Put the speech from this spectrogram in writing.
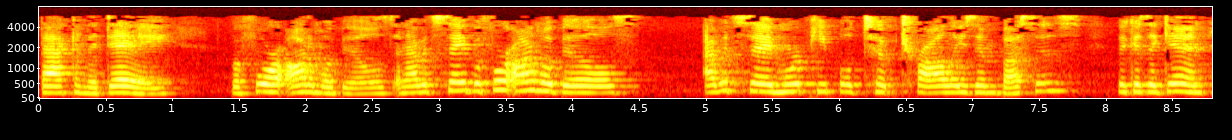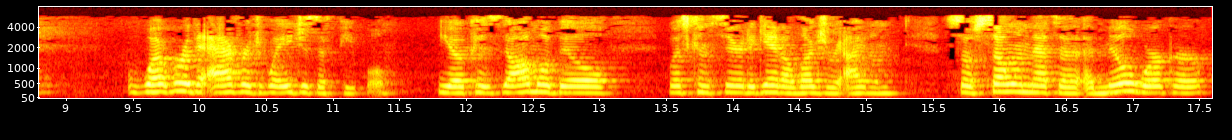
back in the day before automobiles. And I would say before automobiles, I would say more people took trolleys and buses because again, what were the average wages of people? You know, because the automobile was considered again a luxury item. So someone that's a, a mill worker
